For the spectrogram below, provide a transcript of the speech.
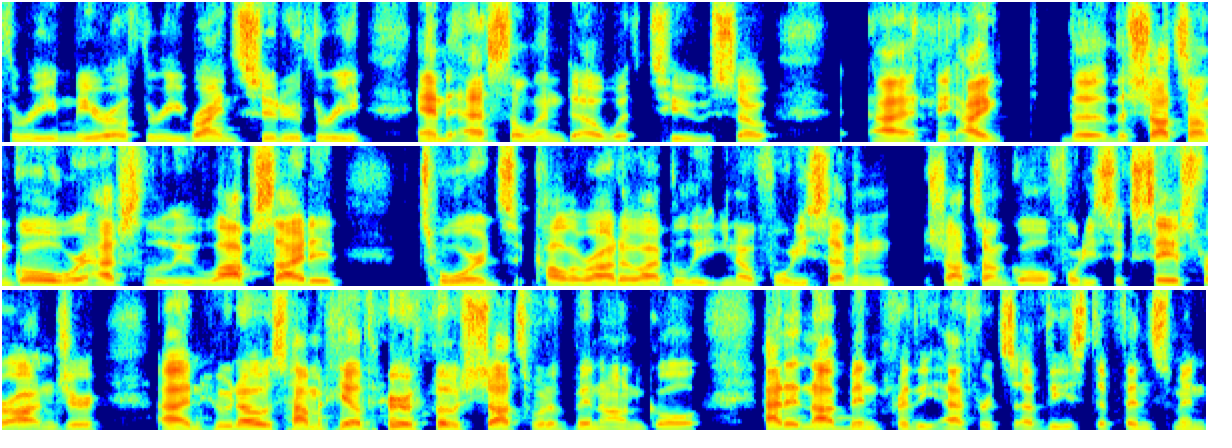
three, Miro, three, Ryan Suter, three, and Esa Lindell with two. So I think I the the shots on goal were absolutely lopsided. Towards Colorado. I believe, you know, 47 shots on goal, 46 saves for Oettinger. Uh, and who knows how many other of those shots would have been on goal had it not been for the efforts of these defensemen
